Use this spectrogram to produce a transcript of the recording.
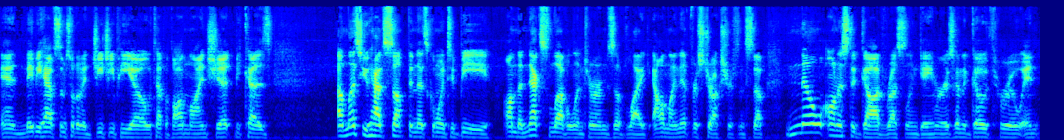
and maybe have some sort of a GGPO type of online shit because unless you have something that's going to be on the next level in terms of like online infrastructures and stuff, no honest to god wrestling gamer is going to go through and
